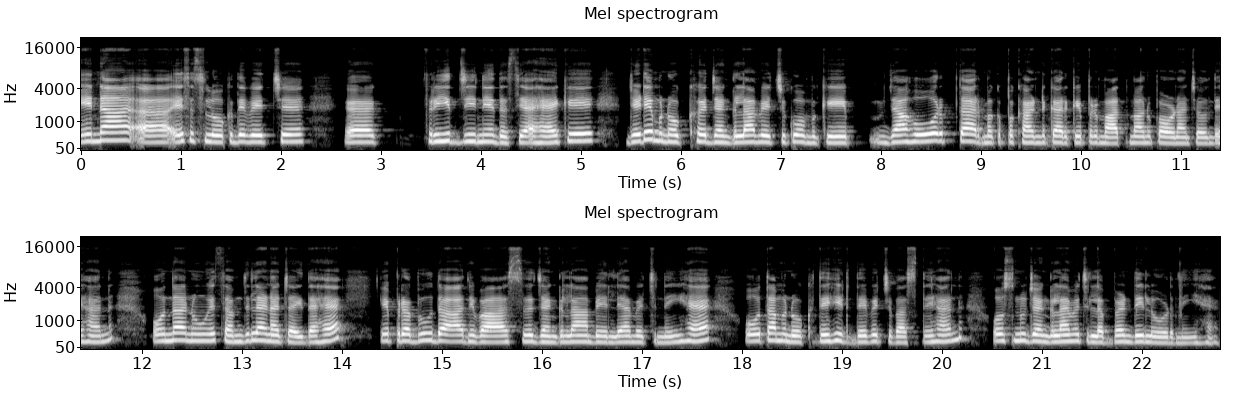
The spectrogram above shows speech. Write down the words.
ਇਹਨਾਂ ਇਸ ਸ਼ਲੋਕ ਦੇ ਵਿੱਚ ਫਰੀਦ ਜੀ ਨੇ ਦੱਸਿਆ ਹੈ ਕਿ ਜਿਹੜੇ ਮਨੁੱਖ ਜੰਗਲਾਂ ਵਿੱਚ ਘੁੰਮ ਕੇ ਜਾਂ ਹੋਰ ਧਾਰਮਿਕ ਪਖੰਡ ਕਰਕੇ ਪ੍ਰਮਾਤਮਾ ਨੂੰ ਪਾਉਣਾ ਚਾਹੁੰਦੇ ਹਨ, ਉਹਨਾਂ ਨੂੰ ਇਹ ਸਮਝ ਲੈਣਾ ਚਾਹੀਦਾ ਹੈ ਕਿ ਪ੍ਰਭੂ ਦਾ ਨਿਵਾਸ ਜੰਗਲਾਂ ਬੇਲਿਆਂ ਵਿੱਚ ਨਹੀਂ ਹੈ, ਉਹ ਤਾਂ ਮਨੁੱਖ ਦੇ ਹਿਰਦੇ ਵਿੱਚ ਵਸਦੇ ਹਨ, ਉਸ ਨੂੰ ਜੰਗਲਾਂ ਵਿੱਚ ਲੱਭਣ ਦੀ ਲੋੜ ਨਹੀਂ ਹੈ।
